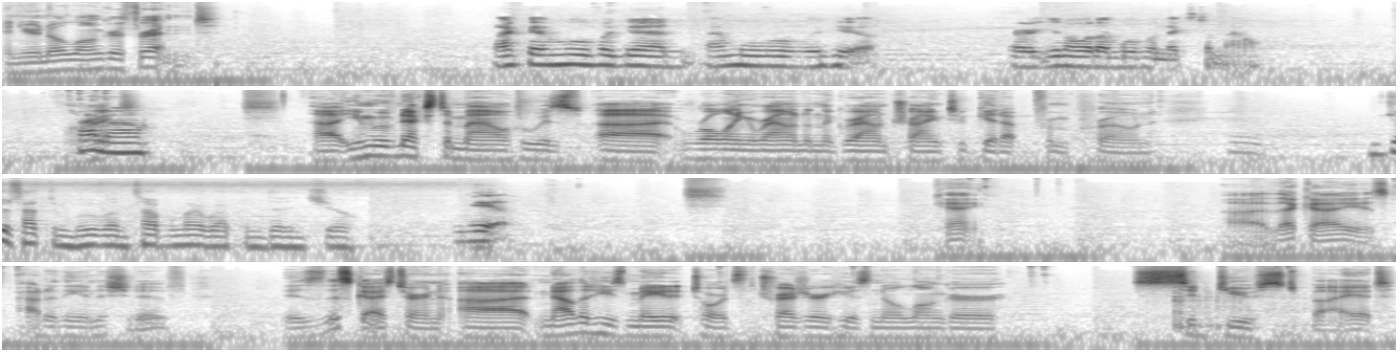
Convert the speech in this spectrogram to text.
And you're no longer threatened. I can move again. I move over here. Or you know what? I'm moving next to Mal. Hi, Alright. Mal. Uh, you move next to Mao, who is uh, rolling around on the ground trying to get up from prone. You just had to move on top of my weapon, didn't you? Yeah. Okay. Uh, that guy is out of the initiative. It Is this guy's turn. Uh, now that he's made it towards the treasure, he is no longer seduced by it.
